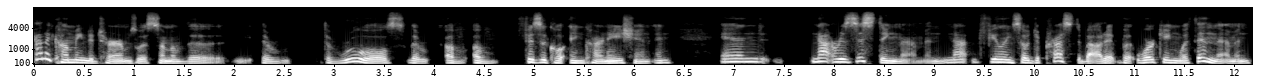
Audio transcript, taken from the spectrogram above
kind of coming to terms with some of the the the rules the, of of physical incarnation and and not resisting them and not feeling so depressed about it but working within them and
